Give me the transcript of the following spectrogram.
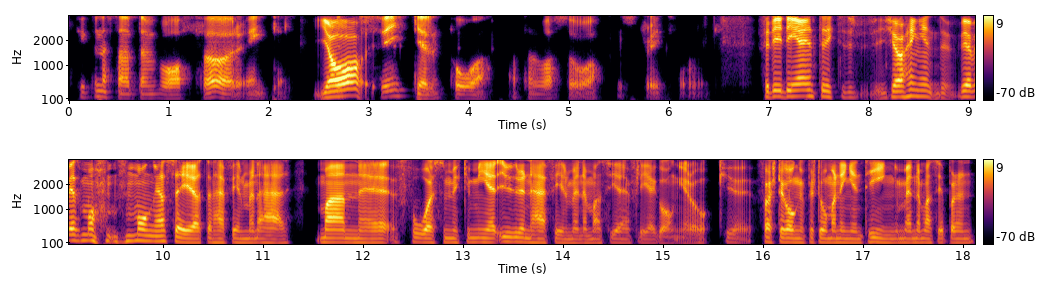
Jag tyckte nästan att den var för enkel. Ja, Lite besviken på att den var så, så straightforward. För det är det jag inte riktigt, jag hänger, jag vet må, många säger att den här filmen är, man eh, får så mycket mer ur den här filmen när man ser den flera gånger och eh, första gången förstår man ingenting, men när man ser på den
